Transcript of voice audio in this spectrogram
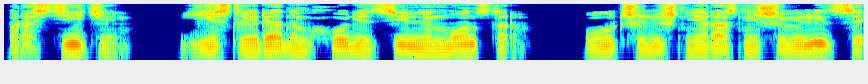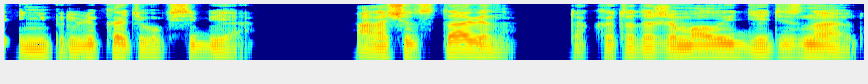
Простите, если рядом ходит сильный монстр, лучше лишний раз не шевелиться и не привлекать его к себе. А насчет ставен, так это даже малые дети знают.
